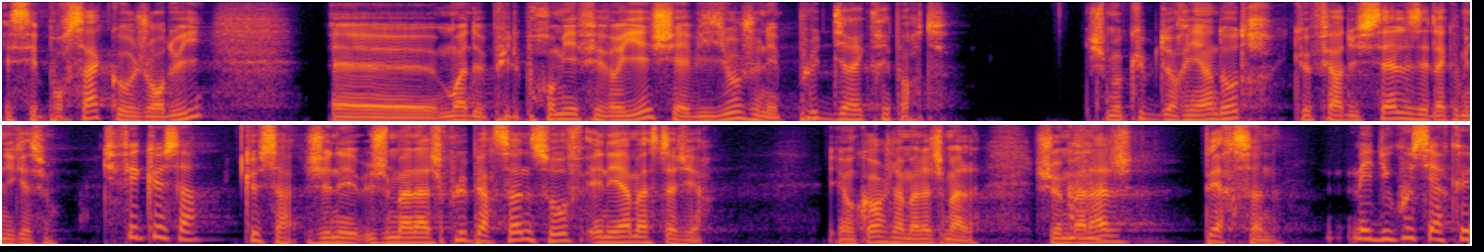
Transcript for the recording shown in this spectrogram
Et c'est pour ça qu'aujourd'hui, euh, moi depuis le 1er février chez Avisio, je n'ai plus de direct report. Je m'occupe de rien d'autre que faire du sales et de la communication. tu fais que ça Que ça. Je, je manage plus personne sauf Enea, ma stagiaire. Et encore, je la manage mal. Je manage personne. mais du coup c'est à dire que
